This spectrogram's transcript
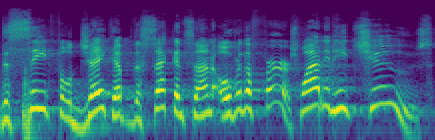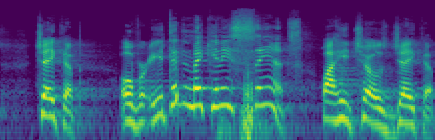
deceitful Jacob, the second son, over the first. Why did he choose Jacob over? It didn't make any sense why he chose Jacob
